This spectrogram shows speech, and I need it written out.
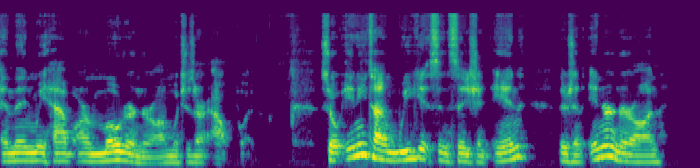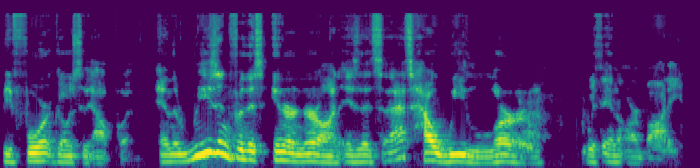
and then we have our motor neuron, which is our output. So anytime we get sensation in, there's an interneuron before it goes to the output. And the reason for this interneuron is that that's how we learn within our body.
